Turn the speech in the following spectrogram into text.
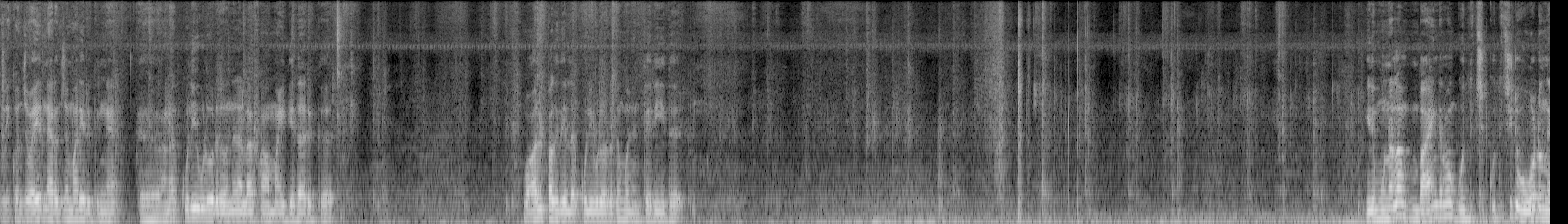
இன்னைக்கு கொஞ்சம் வயிறு நிறைஞ்ச மாதிரி இருக்குங்க. ஆனால் குழி உழுவுறது வந்து நல்லா ஃபார்ம் ஆகிட்டே தான் இருக்குது வால் பகுதியில் குழி உழுவுறதும் கொஞ்சம் தெரியுது. இது முன்னெல்லாம் பயங்கரமாக குதிச்சு குதிச்சுட்டு ஓடுங்க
